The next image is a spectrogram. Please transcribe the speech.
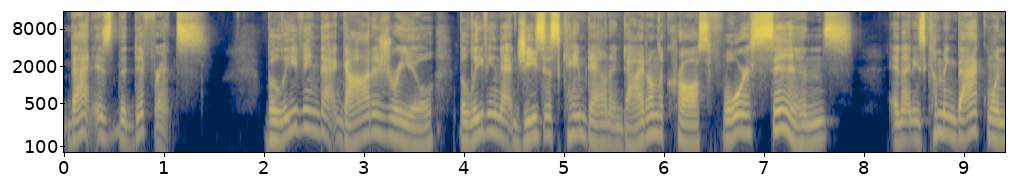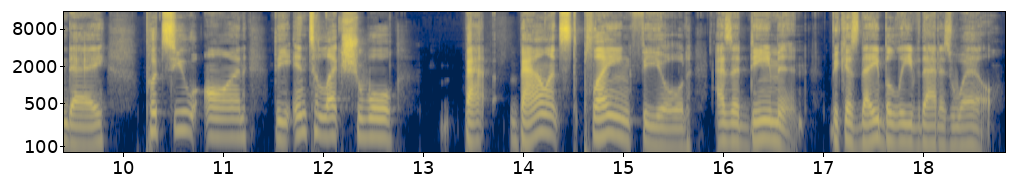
That is the difference. believing that God is real, believing that Jesus came down and died on the cross for sins, and that he's coming back one day, puts you on the intellectual ba- balanced playing field as a demon because they believe that as well.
